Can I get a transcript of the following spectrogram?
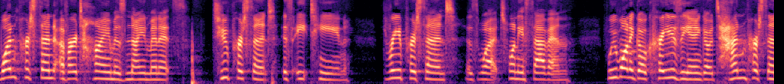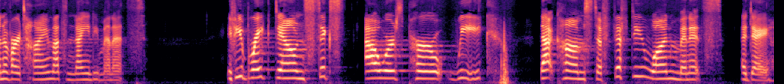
1% of our time is nine minutes, 2% is 18, 3% is what? 27 If we want to go crazy and go 10% of our time, that's 90 minutes. If you break down six hours per week, that comes to 51 minutes a day.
